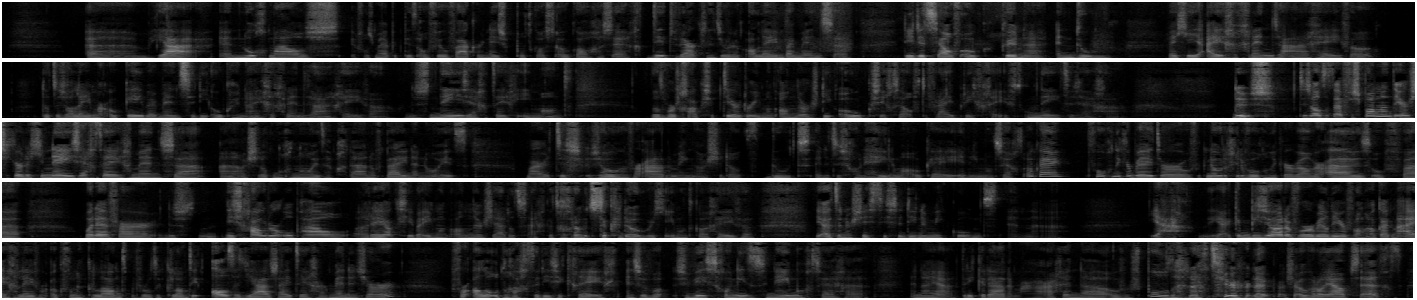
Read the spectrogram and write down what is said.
Um, ja, en nogmaals, volgens mij heb ik dit al veel vaker in deze podcast ook al gezegd. Dit werkt natuurlijk alleen bij mensen die dit zelf ook kunnen en doen. Weet je, je eigen grenzen aangeven. Dat is alleen maar oké bij mensen die ook hun eigen grenzen aangeven. Dus nee zeggen tegen iemand. Dat wordt geaccepteerd door iemand anders die ook zichzelf de vrijbrief geeft om nee te zeggen. Dus het is altijd even spannend de eerste keer dat je nee zegt tegen mensen. Uh, als je dat nog nooit hebt gedaan of bijna nooit. Maar het is zo'n verademing als je dat doet. En het is gewoon helemaal oké. En iemand zegt: Oké, volgende keer beter. Of ik nodig je de volgende keer wel weer uit. Of uh, whatever. Dus die schouderophaal reactie bij iemand anders. Ja, dat is eigenlijk het grootste cadeau wat je iemand kan geven. Die uit een narcistische dynamiek komt. En uh, ja, ja, ik heb bizarre voorbeelden hiervan. Ook uit mijn eigen leven, maar ook van een klant. Bijvoorbeeld een klant die altijd ja zei tegen haar manager voor alle opdrachten die ze kreeg. En ze, ze wist gewoon niet dat ze nee mocht zeggen. En nou ja, drie keer raden, maar haar agenda overspoelde natuurlijk, als je overal ja op zegt.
